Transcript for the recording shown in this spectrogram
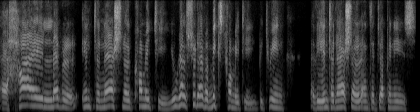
a high level international committee. You should have a mixed committee between the international and the Japanese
